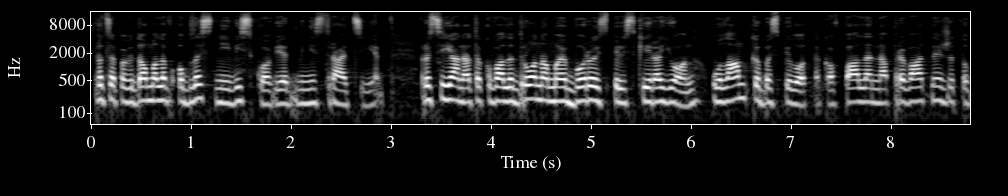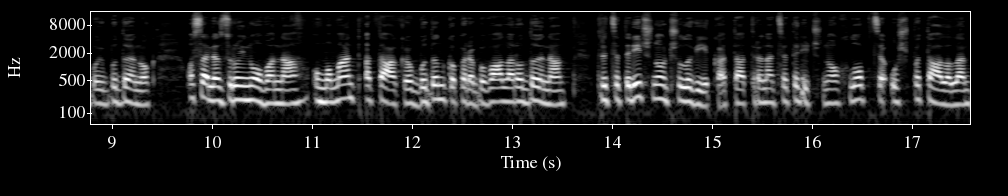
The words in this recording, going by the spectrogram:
Про це повідомили в обласній військовій адміністрації. Росіяни атакували дронами Бориспільський район. Уламки безпілотника впали на приватний житловий будинок. Оселя зруйнована. У момент атаки в будинку перебувала родина. 30-річного чоловіка та 13-річного хлопця ушпиталили.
